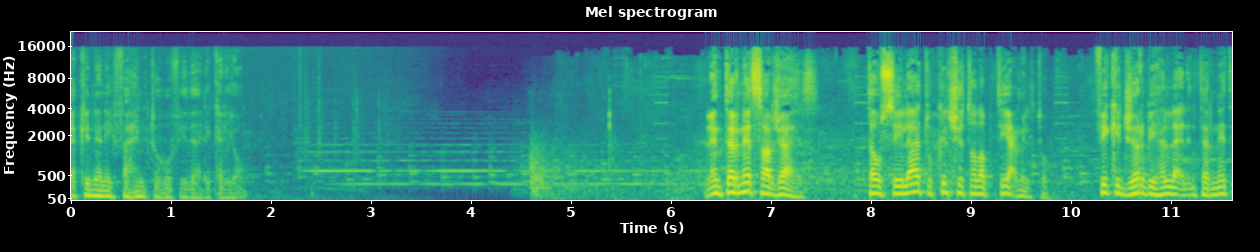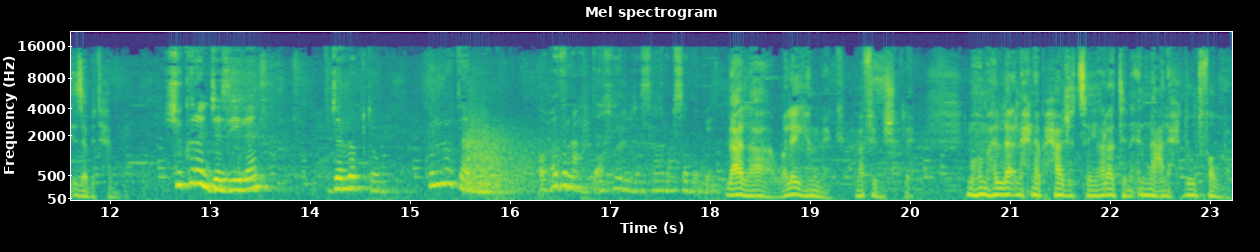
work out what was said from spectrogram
لكنني فهمته في ذلك اليوم. الإنترنت صار جاهز. توصيلات وكل شيء طلبتيه عملته. فيك تجربي هلا الإنترنت إذا بتحبي. شكرا جزيلا. جربته. كله تمام. وعذرا على التأخير اللي صار بسببي. لا لا ولا يهمك. ما في مشكلة. المهم هلا نحن بحاجة سيارة تنقلنا على الحدود فورا.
